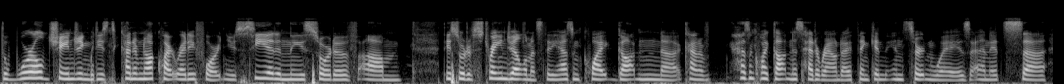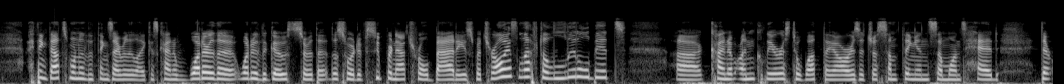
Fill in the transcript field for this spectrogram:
the world changing, but he's kind of not quite ready for it, and you see it in these sort of um, these sort of strange elements that he hasn't quite gotten uh, kind of hasn't quite gotten his head around. I think in, in certain ways, and it's uh, I think that's one of the things I really like is kind of what are the what are the ghosts or the, the sort of supernatural baddies, which are always left a little bit uh, kind of unclear as to what they are. Is it just something in someone's head? They're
